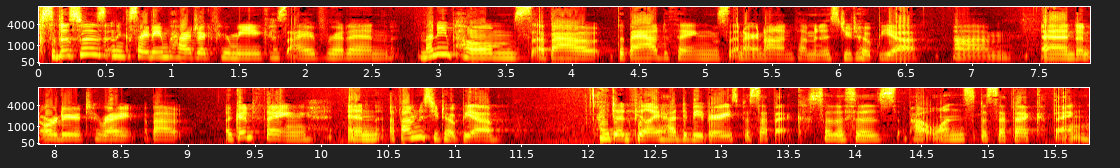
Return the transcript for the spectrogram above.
So, this was an exciting project for me because I've written many poems about the bad things in our non feminist utopia. Um, and in order to write about a good thing in a feminist utopia, I did feel I had to be very specific. So, this is about one specific thing,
